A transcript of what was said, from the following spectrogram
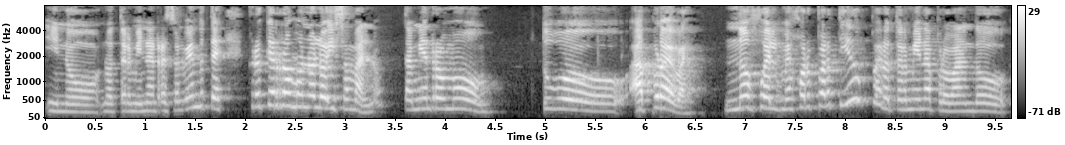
y no, no terminan resolviéndote. Creo que Romo no lo hizo mal, ¿no? También Romo tuvo a prueba. No fue el mejor partido, pero termina probando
